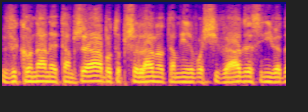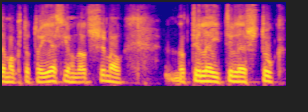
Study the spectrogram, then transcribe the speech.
wykonane tam, że a, bo to przelano tam niewłaściwy adres i nie wiadomo kto to jest i on otrzymał no tyle i tyle sztuk,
